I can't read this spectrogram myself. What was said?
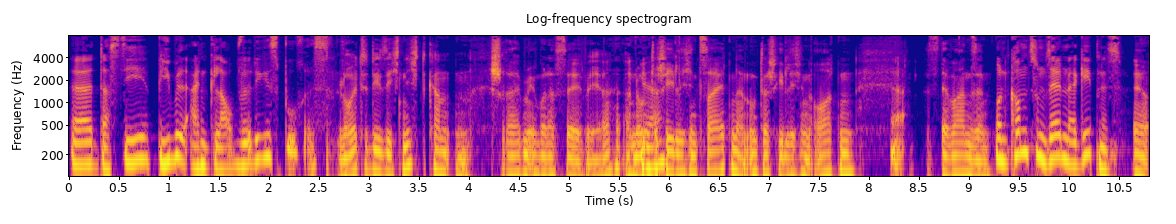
äh, dass die Bibel ein glaubwürdiges Buch ist. Leute, die sich nicht kannten, schreiben über dasselbe, ja, an ja. unterschiedlichen Zeiten, an unterschiedlichen Orten. Ja. Das ist der Wahnsinn. Und kommen zum selben Ergebnis. Ja.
